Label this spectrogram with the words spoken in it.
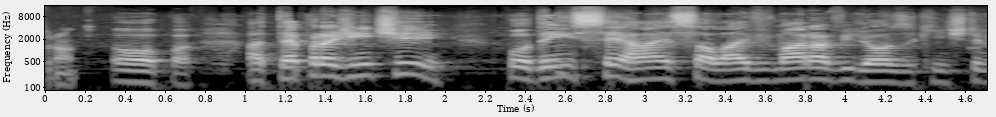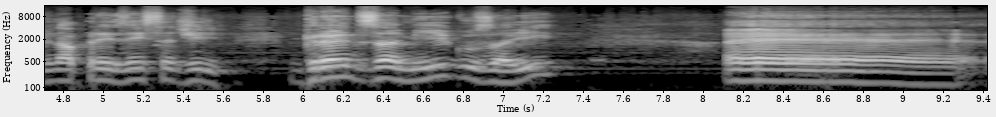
Pronto. Opa, até pra gente poder encerrar essa live maravilhosa que a gente teve na presença de grandes amigos aí. É...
